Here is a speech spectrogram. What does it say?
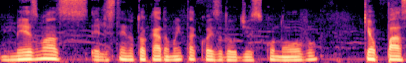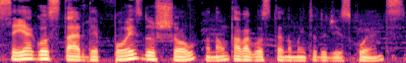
mesmo as- eles tendo tocado muita coisa do disco novo, que eu passei a gostar depois do show. Eu não tava gostando muito do disco antes.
